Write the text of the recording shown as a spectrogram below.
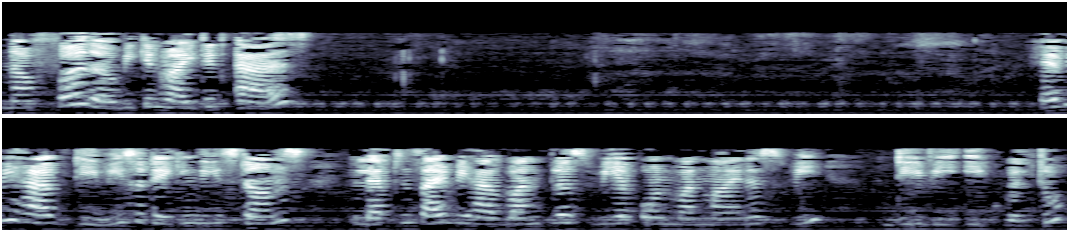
Now further we can write it as Here we have dv, so taking these terms, the left hand side we have 1 plus v upon 1 minus v dv equal to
